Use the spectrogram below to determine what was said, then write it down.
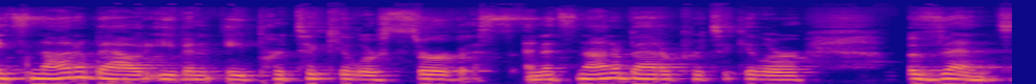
it's not about even a particular service and it's not about a particular event.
